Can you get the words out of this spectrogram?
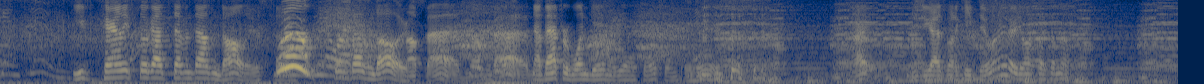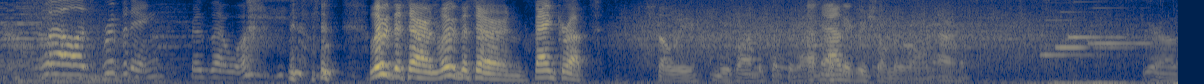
You apparently still got seven thousand dollars. Woo! You know Seven what? thousand dollars. Not bad, not bad. Not bad for one game of Wheel of Fortune. All right. Did you guys want to keep doing it, or do you want to play something else? Well, it's riveting as that was. lose a turn. Lose a turn. Bankrupt. Shall we move on to something else? I, I think we shall move on. All right. You're on.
